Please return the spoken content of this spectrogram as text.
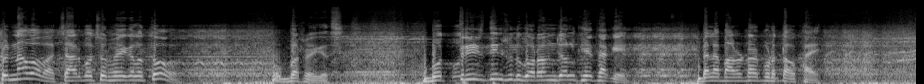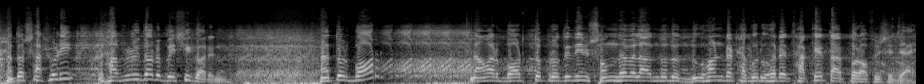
তো না বাবা, চার বছর হয়ে গেল তো। অভ্যাস হয়ে গেছে। বত্রিশ দিন শুধু গরম জল খেয়ে থাকে। বেলা বারোটার পরে তাও খায়। তোর শাশুড়ি? শাশুড়ি তো আরও বেশি করেন। তোর বর? না, আমার বর তো প্রতিদিন সন্ধ্যাবেলা অন্তত দু ঘণ্টা ঠাকুর ঘরে থাকে, তারপর অফিসে যায়।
